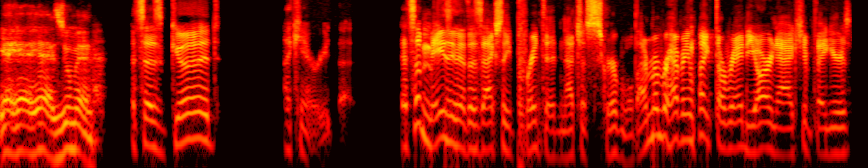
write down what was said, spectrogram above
Yeah, yeah, yeah. Zoom in. It says good. I can't read that. It's amazing that this is actually printed, not just scribbled. I remember having like the Randy Orton action figures,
